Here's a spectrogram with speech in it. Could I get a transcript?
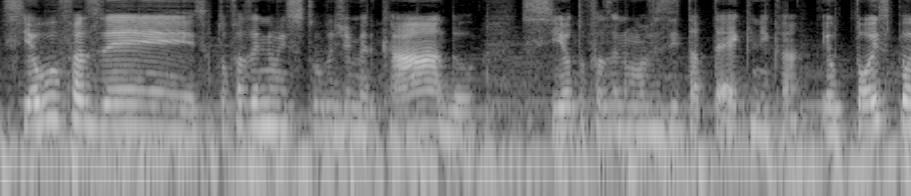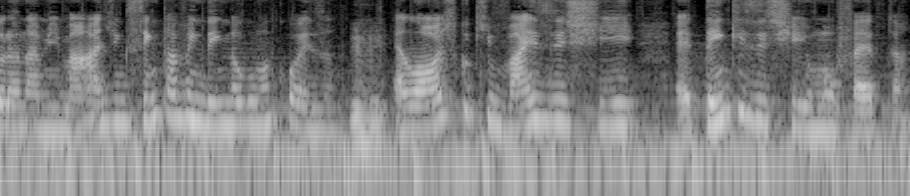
se eu vou fazer, se eu estou fazendo um estudo de mercado, se eu estou fazendo uma visita técnica, eu estou explorando a minha imagem sem estar tá vendendo alguma coisa. Uhum. É lógico que vai existir, é, tem que existir uma oferta,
